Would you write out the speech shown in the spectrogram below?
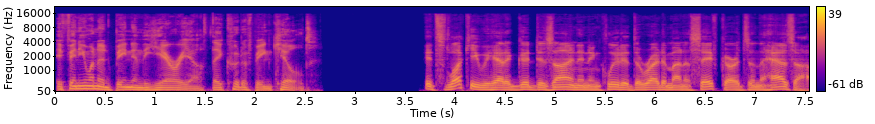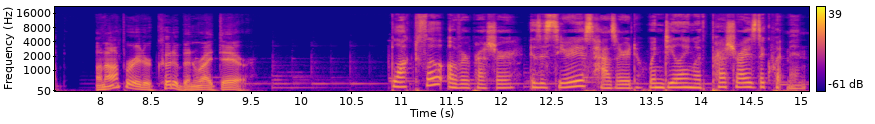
If anyone had been in the area, they could have been killed. It's lucky we had a good design and included the right amount of safeguards in the HAZOP. An operator could have been right there. Blocked flow overpressure is a serious hazard when dealing with pressurized equipment.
